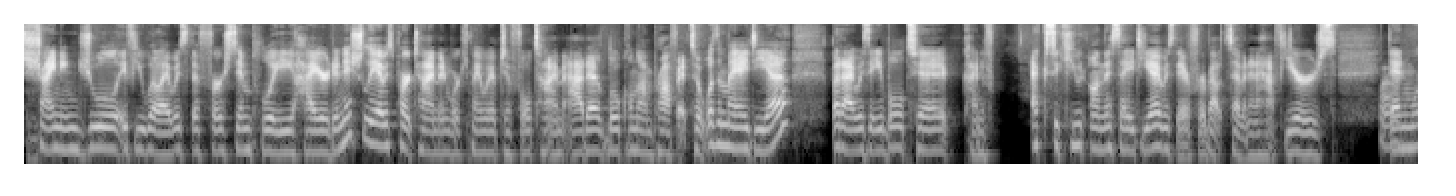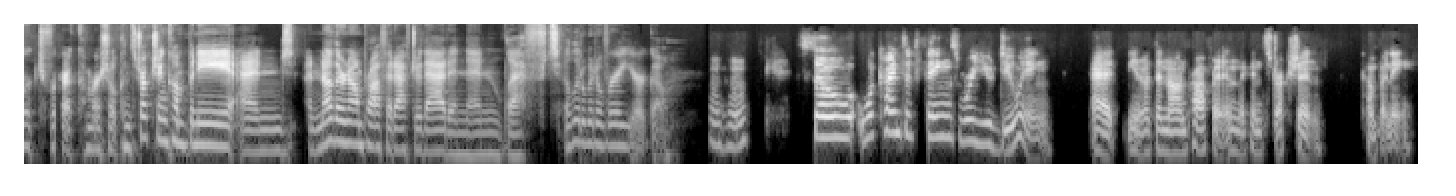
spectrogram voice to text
shining jewel, if you will. I was the first employee hired initially. I was part time and worked my way up to full time at a local nonprofit. So it wasn't my idea, but I was able to kind of execute on this idea. I was there for about seven and a half years. Wow. Then worked for a commercial construction company and another nonprofit after that, and then left a little bit over a year ago. Mm-hmm. So, what kinds of things were you doing at you know at the nonprofit and the construction company?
